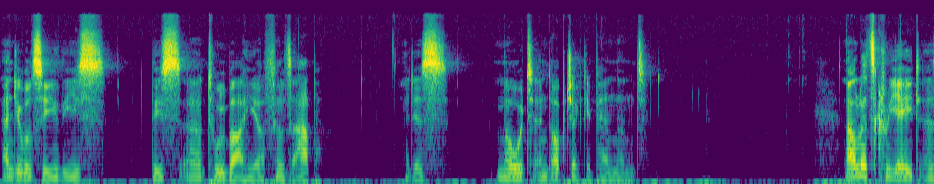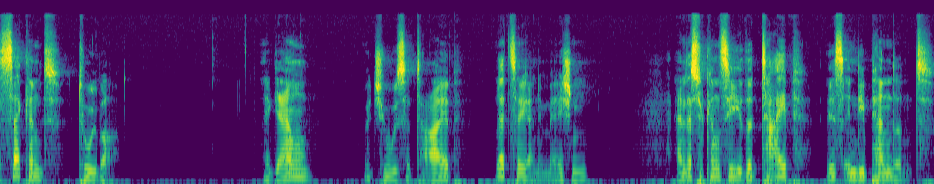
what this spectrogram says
And you will see these, this uh, toolbar here fills up. It is mode and object dependent. Now let's create a second toolbar. Again, we choose a type, let's say animation. And as you can see, the type is independent.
